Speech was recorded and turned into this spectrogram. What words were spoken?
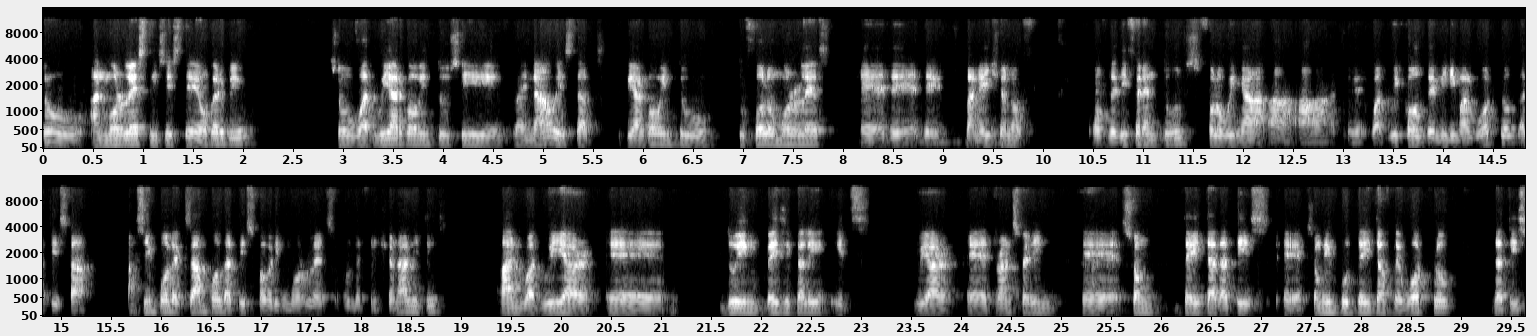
So, and more or less, this is the overview. So what we are going to see right now is that we are going to, to follow more or less uh, the, the explanation of, of the different tools following a, a, a, what we call the minimal workflow. That is a, a simple example that is covering more or less all the functionalities. And what we are uh, doing basically, it's we are uh, transferring uh, some data that is uh, some input data of the workflow that is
